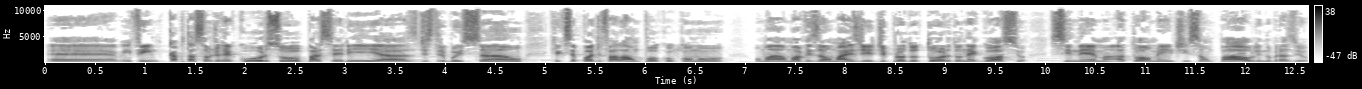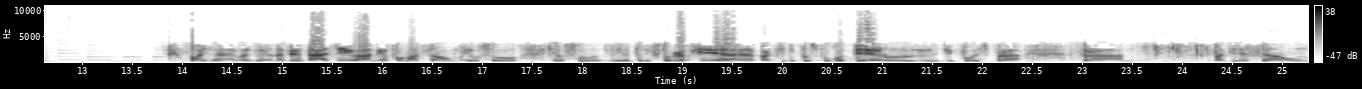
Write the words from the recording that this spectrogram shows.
é, enfim, captação de recurso, parcerias, distribuição, o que, que você pode falar um pouco como uma, uma visão mais de, de produtor do negócio cinema atualmente em São Paulo e no Brasil? Pois é, pois é. Na verdade, a minha formação, eu sou, eu sou diretor de fotografia, é, parti depois para o roteiro, depois para para direção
